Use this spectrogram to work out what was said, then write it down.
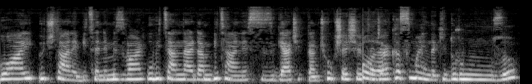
Bu ay 3 tane bitenimiz var. Bu bitenlerden bir tanesi sizi gerçekten çok şaşırtacak. Kasım ayındaki durumumuzu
